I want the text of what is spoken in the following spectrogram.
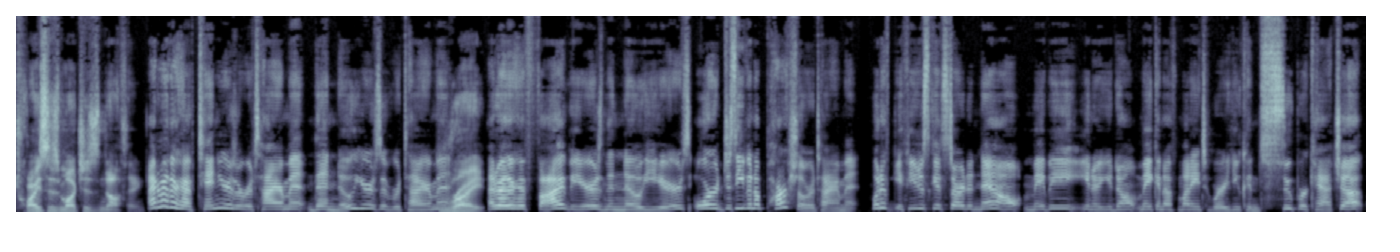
twice as much as nothing. i'd rather have 10 years of retirement than no years of retirement Right. I'd rather have five years than no years, or just even a partial retirement. What if, if you just get started now, maybe, you know, you don't make enough money to where you can super catch up,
